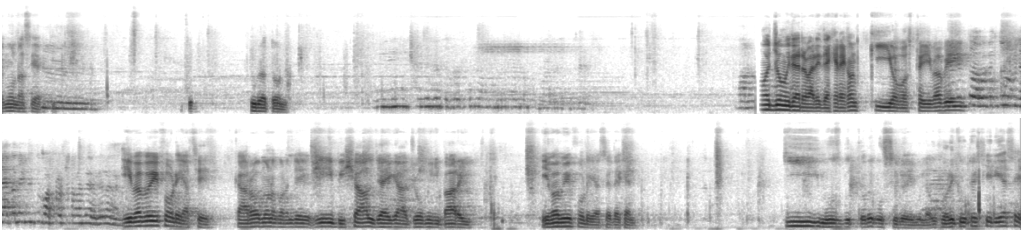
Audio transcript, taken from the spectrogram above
এমন আছে আর কি। পুরাতন। আমার জমিদারের বাড়ি দেখেন এখন কি অবস্থা? এইভাবেই এইভাবেই পড়ে আছে। কারও মনে করেন যে এই বিশাল জায়গা জমি বাড়ি এভাবেই পড়ে আছে দেখেন। কি মজবুত করে করছিল এগুলা। উপরে কি উঠে সিঁড়ি আছে?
